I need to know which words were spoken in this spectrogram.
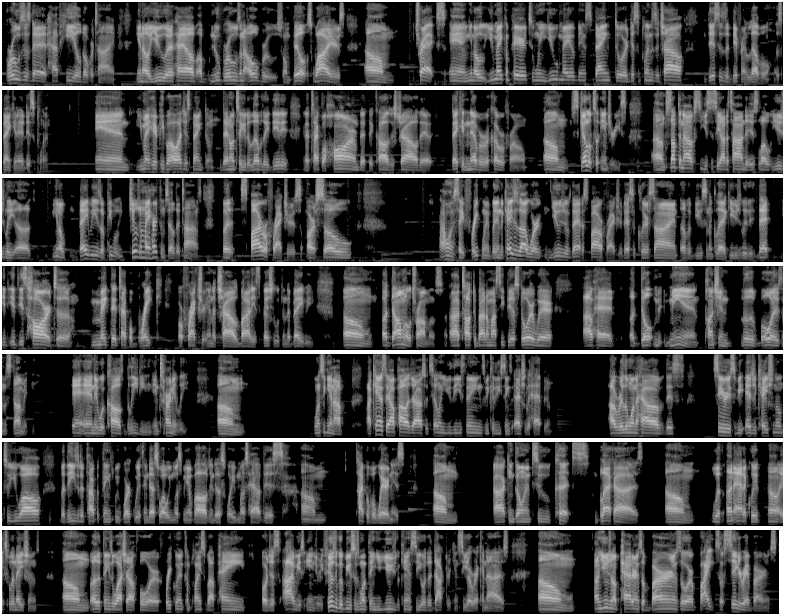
bruises that have healed over time. You know, you would have a new bruise and an old bruise from belts, wires, um, tracks, and you know, you may compare it to when you may have been spanked or disciplined as a child. This is a different level of spanking and discipline. And you may hear people, oh, I just spanked them. They don't tell you the level they did it and the type of harm that they caused this child that they can never recover from. Um, skeletal injuries. Um, something I used to see all the time that is low, usually, uh, you know, babies or people, children may hurt themselves at times, but spiral fractures are so I to say frequent, but in the cases I work, usually if they had a spiral fracture, that's a clear sign of abuse and neglect. Usually that it, it, it's hard to make that type of break or fracture in a child's body, especially within the baby. Um, abdominal traumas. I talked about in my CPS story where I've had adult men punching little boys in the stomach, and, and it would cause bleeding internally. Um, once again, I I can't say I apologize for telling you these things because these things actually happen. I really want to have this series to be educational to you all, but these are the type of things we work with, and that's why we must be involved, and that's why we must have this um, type of awareness. Um, I can go into cuts, black eyes, um, with inadequate uh, explanations. Um, other things to watch out for: frequent complaints about pain, or just obvious injury. Physical abuse is one thing you usually can see or the doctor can see or recognize. Um, unusual patterns of burns or bites or cigarette burns.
